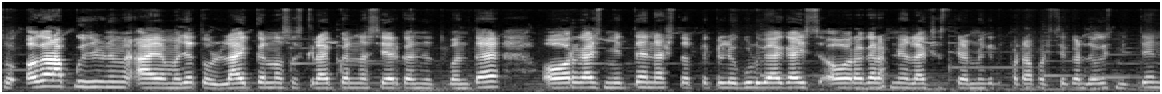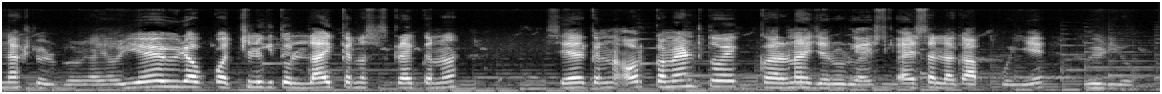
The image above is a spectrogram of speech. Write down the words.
तो अगर आपको इस वीडियो में आया मज़ा तो लाइक करना सब्सक्राइब करना शेयर करना तो बनता है। और गाइस मिलते हैं नेक्स्ट तब तक के लिए। गुड बाय गाइस और अगर आपने लाइक सब्सक्राइब नहीं किया तो फटाफट से कर दोगे मिलते हैं नेक्स्ट वीडियो और ये वीडियो आपको अच्छी लगी तो लाइक करना सब्सक्राइब करना शेयर करना। और कमेंट तो एक करना ही ज़रूर गाइस ऐसा लगा आपको। ये वीडियो।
